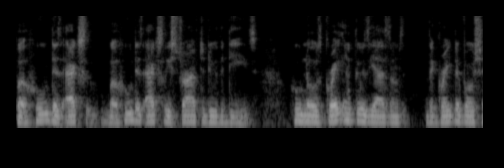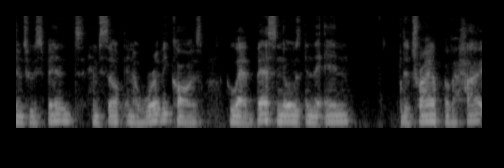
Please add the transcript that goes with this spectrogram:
But who does actually but who does actually strive to do the deeds? Who knows great enthusiasms, the great devotions, who spends himself in a worthy cause, who at best knows in the end the triumph of high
